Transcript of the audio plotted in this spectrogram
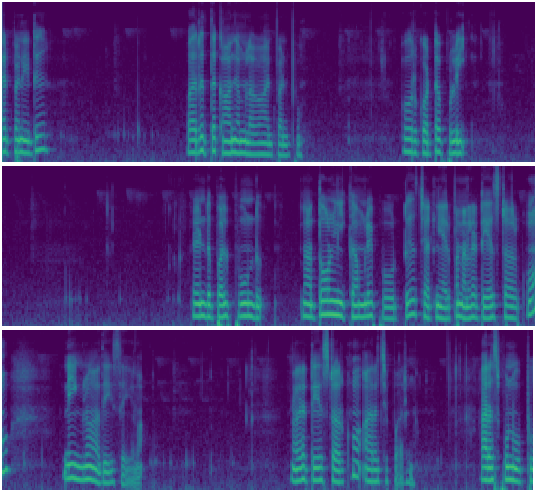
ஆட் பண்ணிவிட்டு வறுத்த காஞ்ச மிளகாய் ஆட் பண்ணிப்போம். ஒரு கொட்டை புளி ரெண்டு பல் பூண்டு. நான் தோல் நீக்காமலே போட்டு சட்னி அரைப்பேன். நல்லா டேஸ்ட்டாக இருக்கும். நீங்களும் அதே செய்யலாம். நல்லா டேஸ்ட்டாக இருக்கும். அரைச்சி பாருங்கள் அரை ஸ்பூன் உப்பு.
